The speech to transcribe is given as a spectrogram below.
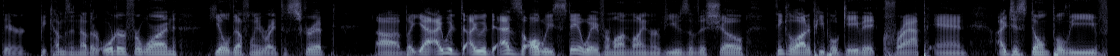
there becomes another order for one, he'll definitely write the script. Uh, but yeah, I would I would as always stay away from online reviews of this show. I think a lot of people gave it crap, and I just don't believe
